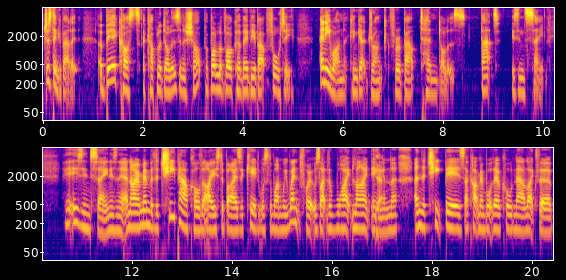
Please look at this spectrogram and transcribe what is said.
Just think about it. A beer costs a couple of dollars in a shop. A bottle of vodka maybe about 40. Anyone can get drunk for about $10. That is insane. It is insane, isn't it? And I remember the cheap alcohol that I used to buy as a kid was the one we went for. It was like the White Lightning Yeah. and the and the cheap beers. I can't remember what they were called now, like the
